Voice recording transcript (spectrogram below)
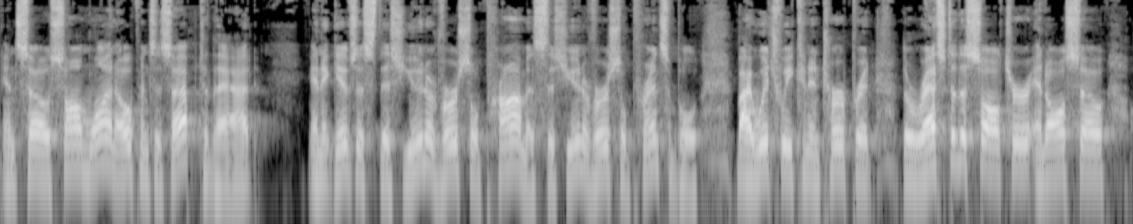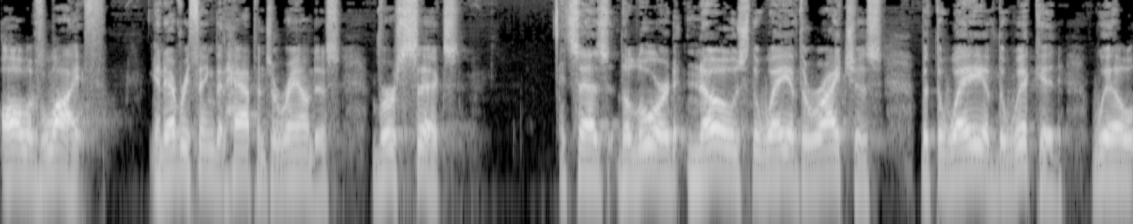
And so Psalm 1 opens us up to that. And it gives us this universal promise, this universal principle by which we can interpret the rest of the Psalter and also all of life and everything that happens around us. Verse 6, it says, The Lord knows the way of the righteous, but the way of the wicked will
